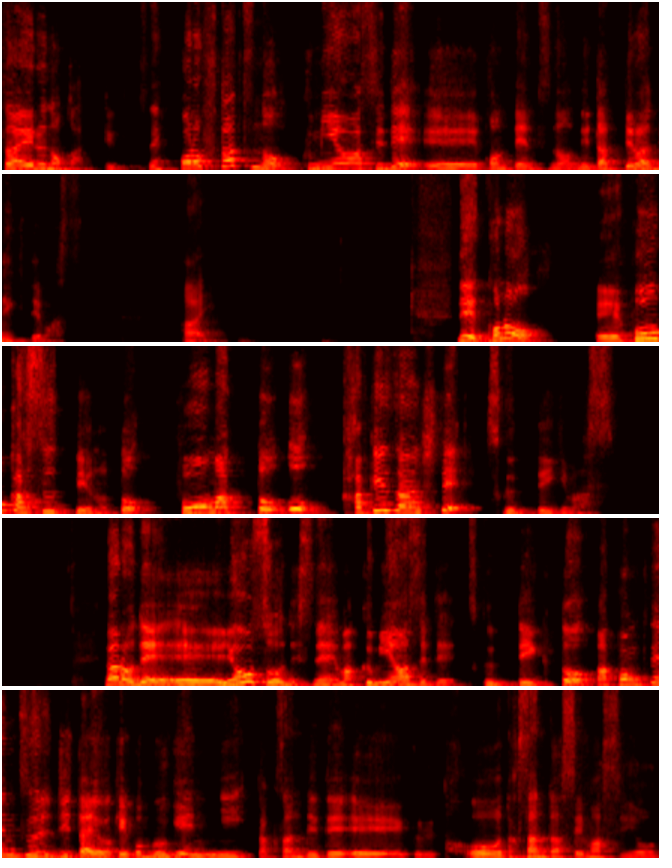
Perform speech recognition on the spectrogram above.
伝えるのかっていうですね。この2つの組み合わせで、えー、コンテンツのネタっていうのはできてます。はい。で、この、えー、フォーカスっていうのとフォーマットを掛け算して作っていきます。なので、えー、要素をですね、まあ、組み合わせて作っていくと、まあ、コンテンツ自体は結構無限にたくさん出てくると、たくさん出せますよ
